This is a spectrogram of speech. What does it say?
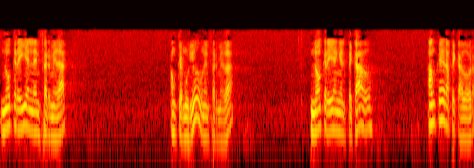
no creía en la enfermedad, aunque murió de una enfermedad. No creía en el pecado, aunque era pecadora.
